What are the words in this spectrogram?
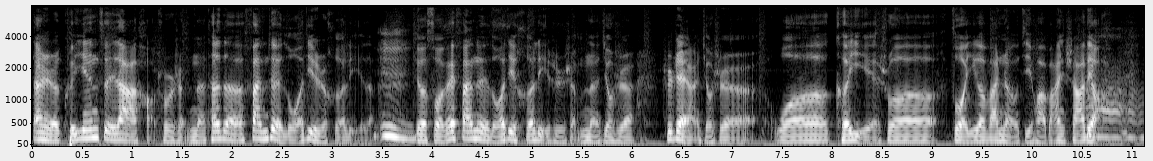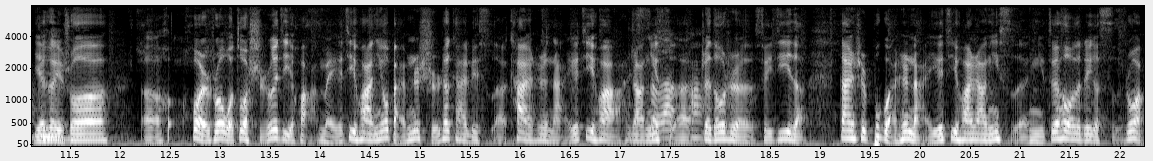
但是奎因最大的好处是什么呢？他的犯罪逻辑是合理的。嗯就所谓犯罪逻辑合理是什么呢？就是是这样，就是我可以说做一个完整的计划把你杀掉，也可以说。呃，或或者说我做十个计划，每个计划你有百分之十的概率死，看是哪一个计划让你死这都是随机的。但是不管是哪一个计划让你死，你最后的这个死状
